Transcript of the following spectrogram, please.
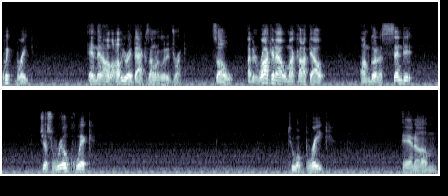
quick break, and then I'll, I'll be right back because I want to go get a drink. So I've been rocking out with my cock out. I'm gonna send it just real quick to a break, and um,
